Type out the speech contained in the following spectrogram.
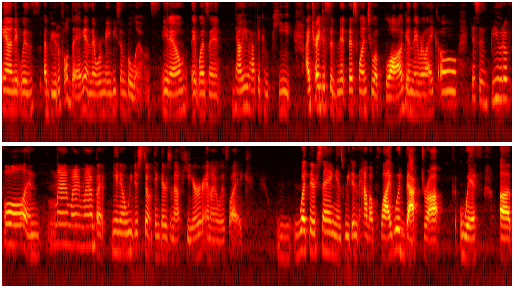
and it was a beautiful day, and there were maybe some balloons. You know, it wasn't. Now you have to compete. I tried to submit this one to a blog, and they were like, "Oh, this is beautiful," and blah, blah, blah, but you know, we just don't think there's enough here. And I was like, what they're saying is we didn't have a plywood backdrop with a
